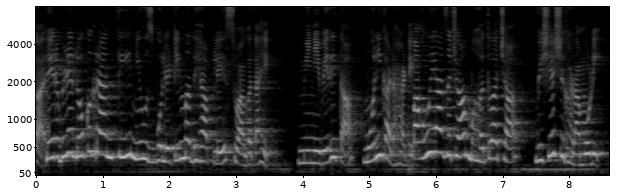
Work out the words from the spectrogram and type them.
नमस्कार. निर्भीड लोकक्रांती न्यूज बुलेटिनमध्ये आपले स्वागत आहे. मी निवेदिता मोनिका डहाटे. पाहूया आजच्या महत्त्वाच्या विशेष घडामोडी.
